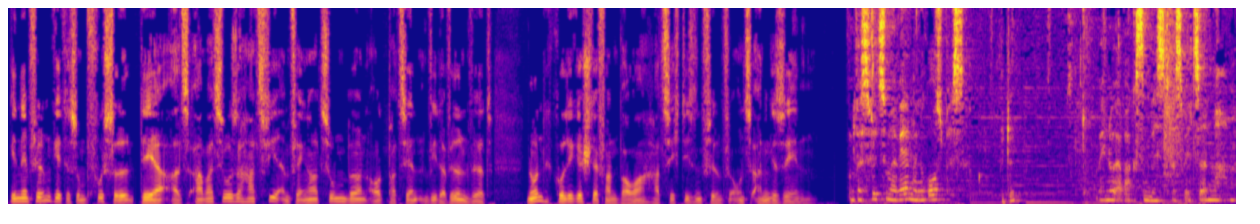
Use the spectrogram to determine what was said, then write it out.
In dem Film geht es um Fussel, der als arbeitsloser Hartz-IV-Empfänger zum Burnout-Patienten wider Willen wird. Nun, Kollege Stefan Bauer hat sich diesen Film für uns angesehen. Und was willst du mal werden, wenn du groß bist? Bitte? Wenn du erwachsen bist, was willst du dann machen?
